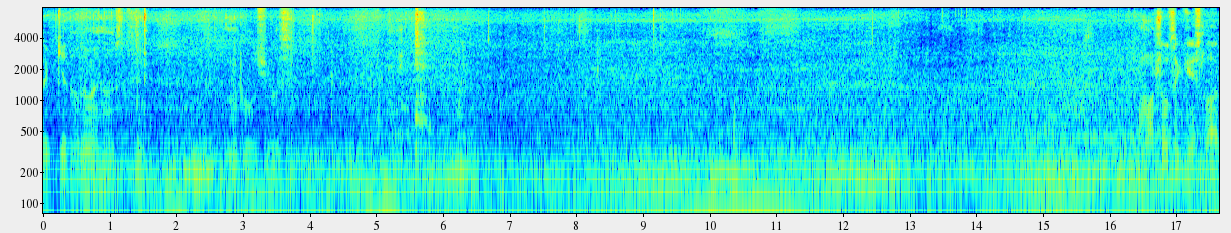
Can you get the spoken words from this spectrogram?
Ракета, давай, давай, стартуй. Не получилось. А маршрут кишлак.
